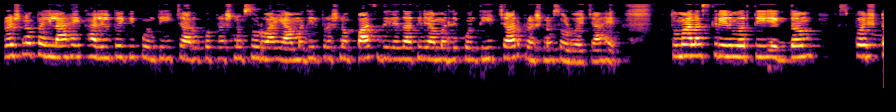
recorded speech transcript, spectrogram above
प्रश्न पहिला आहे खालीलपैकी कोणतेही चार उपप्रश्न सोडवा. यामधील प्रश्न पाच दिले जातील यामधले कोणतेही चार प्रश्न सोडवायचे आहेत. तुम्हाला स्क्रीनवरती एकदम स्पष्ट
